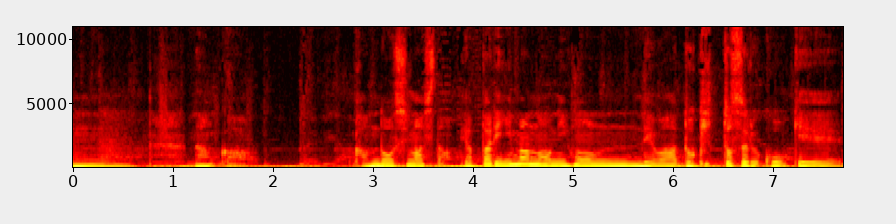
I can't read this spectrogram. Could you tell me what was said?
うん。なんか感動しました。やっぱり今の日本ではドキッとする光景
